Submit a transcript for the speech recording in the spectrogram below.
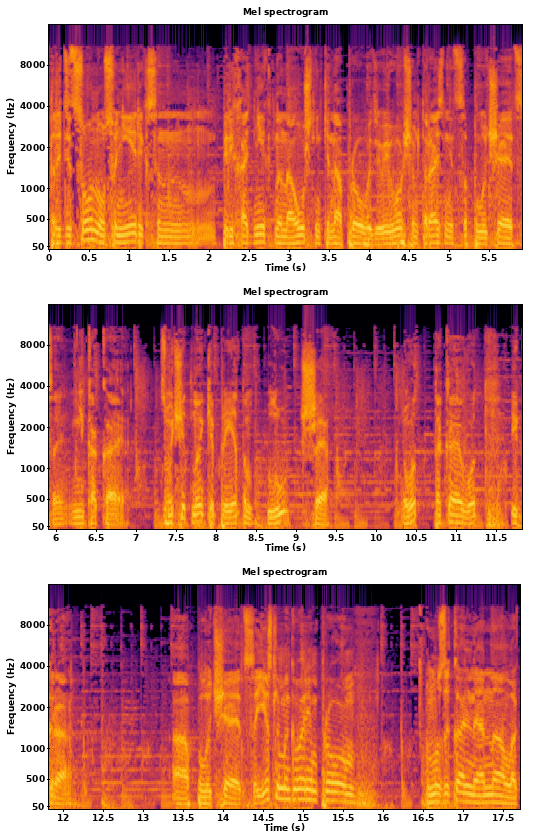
Традиционно у Sony Ericsson переходник на наушники на проводе, и, в общем-то, разница получается никакая. Звучит Nokia при этом лучше. Вот такая вот игра а, получается. Если мы говорим про музыкальный аналог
